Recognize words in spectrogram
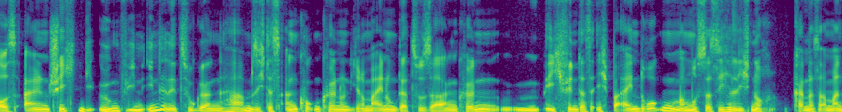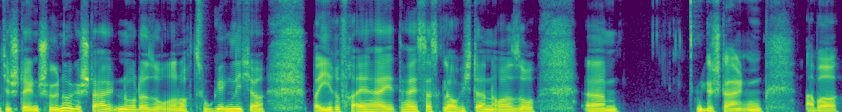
aus allen Schichten, die irgendwie einen Internetzugang haben, sich das angucken können und ihre Meinung dazu sagen können. Ich finde das echt beeindruckend. Man muss das sicherlich noch, kann das an manchen Stellen schöner gestalten oder so oder noch zugänglicher. Barrierefreiheit heißt das, glaube ich, dann oder so. Ähm, gestalten. Aber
